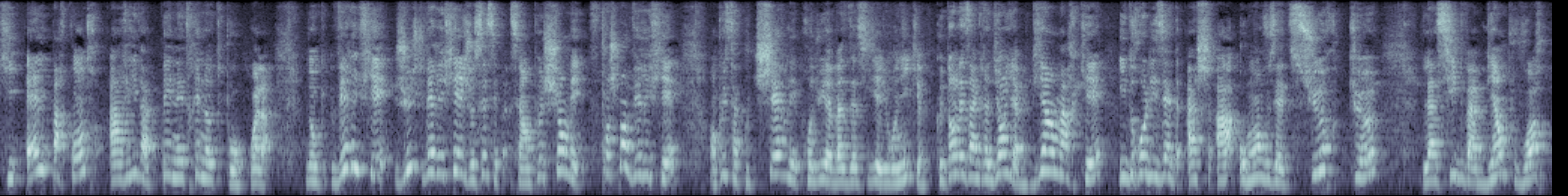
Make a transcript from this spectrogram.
qui, elles, par contre, arrivent à pénétrer notre peau. Voilà. Donc, vérifiez, juste vérifiez, je sais, c'est un peu chiant, mais franchement, vérifiez. En plus, ça coûte cher, les produits à base d'acide hyaluronique, que dans les ingrédients, il y a bien marqué hydrolysède HA. Au moins, vous êtes sûr que l'acide va bien pouvoir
